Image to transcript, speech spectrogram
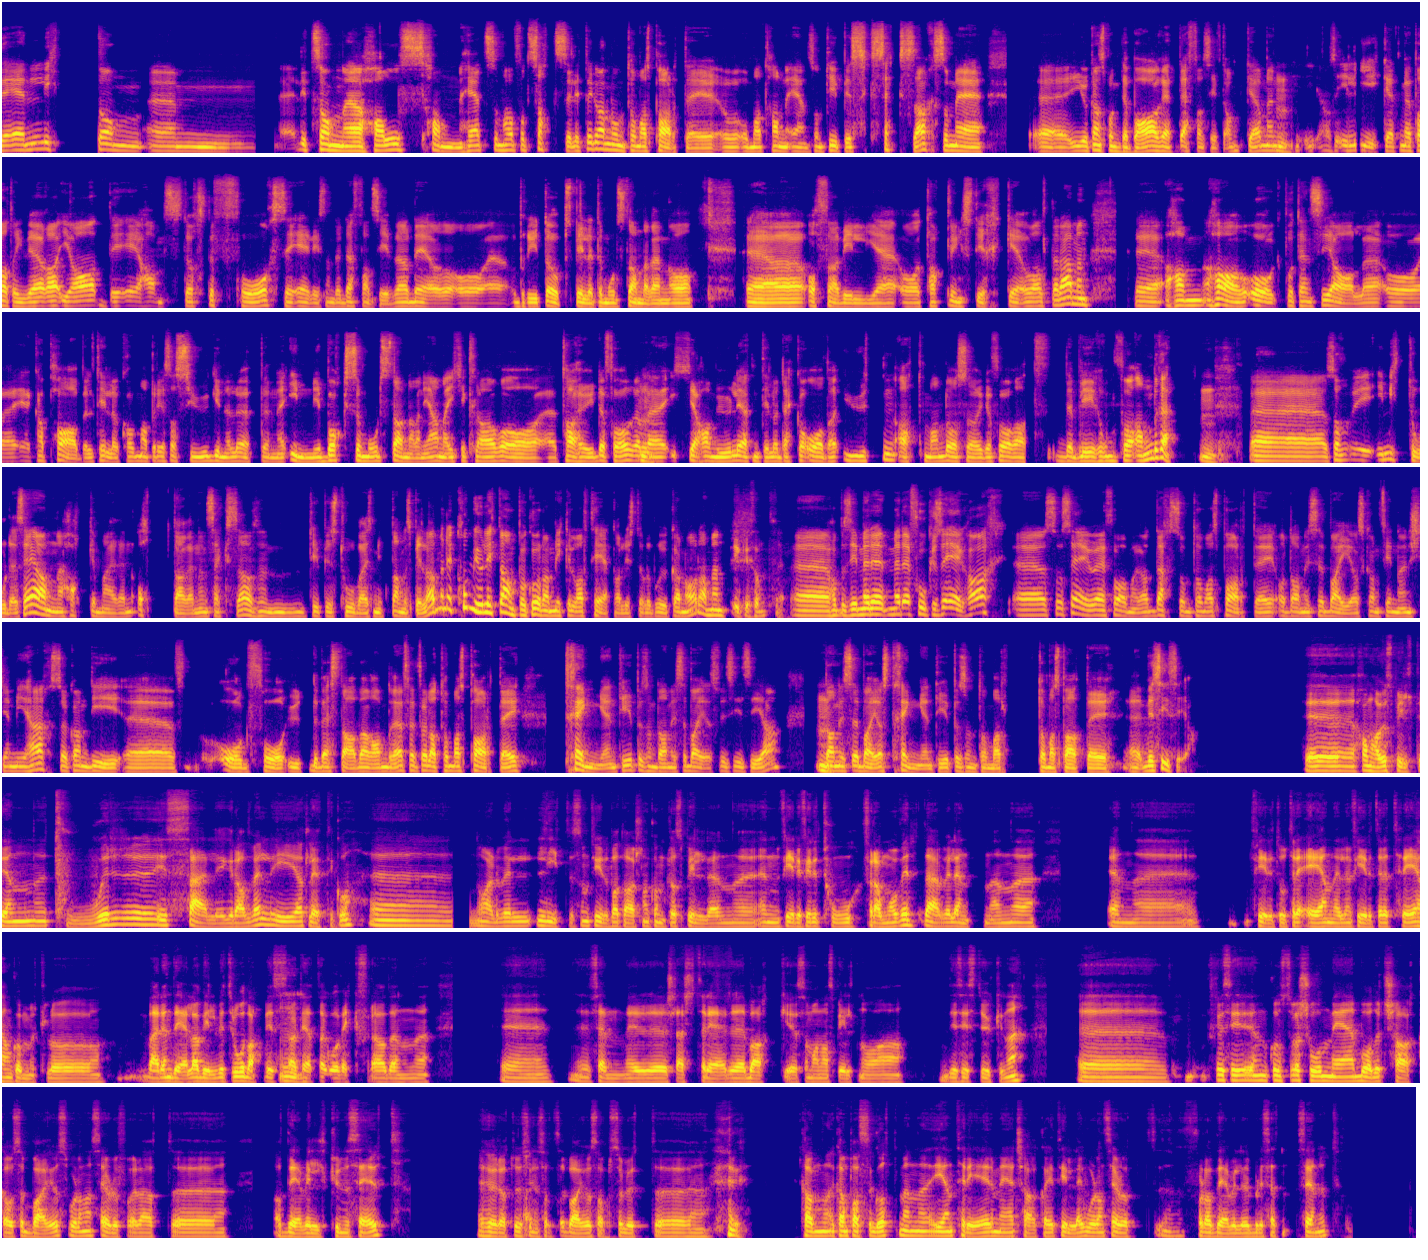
det, er en litt sånn um, litt sånn uh, halvsannhet som har fått satt seg litt om Thomas Partey, om at han er en sånn typisk sekser som er uh, i utgangspunktet bare et defensivt anker. Men mm. altså, i likhet med Patrick Vera, ja, det er hans største force er liksom det defensive. Det å, å, å bryte opp spillet til motstanderen og uh, offervilje og taklingsstyrke og alt det der. Men Eh, han har òg potensialet og er kapabel til å komme på disse sugende løpene inn i boks som motstanderen gjerne ikke klarer å eh, ta høyde for, mm. eller ikke har muligheten til å dekke over uten at man da sørger for at det blir rom for andre. Mm. Uh, så i, i mitt hode så er han hakket mer en åtter enn en sekser. Altså en typisk toveis midtbanespiller. Men det kommer jo litt an på hvordan Mikkel Arteta har lyst til å bruke han nå. Da. Men Ikke sant? Uh, jeg, med, det, med, det, fokuset jeg har, uh, så ser jo jeg for meg at dersom Thomas Partey og Dani Ceballos kan finne en kjemi her, så kan de òg få ut det beste av hverandre. For jeg føler at Thomas Partey trenger en type som Dani Ceballos ved sin side. Mm. Dani Ceballos trenger en type som Thomas, Thomas Partey ved sin side. Eh, han har jo spilt i en toer i særlig grad, vel, i Atletico. Eh, nå er det vel lite som tyder på at Arsenal kommer til å spille en, en 4-4-2 framover. Det er vel enten en, en 4-2-3-1 eller en 4-3-3 han kommer til å være en del av, vil vi tro, da, hvis mm. Arteta går vekk fra den eh, femmer slash treer bak som han har spilt nå de siste ukene. Uh, skal vi si, en konstellasjon med både Chaka og Ceballos, hvordan ser du for at, uh, at det vil kunne se ut? Jeg hører at du syns at Ceballos absolutt uh, kan, kan, passe godt, men i en treer med Chaka i tillegg, hvordan ser du for for at det ville bli seende ut?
